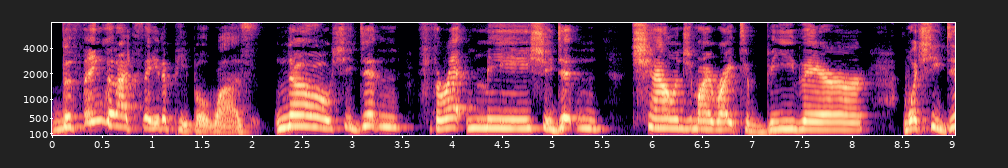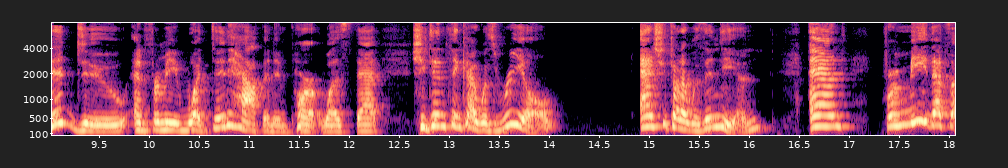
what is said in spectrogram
the thing that I'd say to people was, no, she didn't threaten me. She didn't challenge my right to be there. What she did do, and for me, what did happen in part was that she didn't think I was real and she thought I was Indian. And for me, that's a,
